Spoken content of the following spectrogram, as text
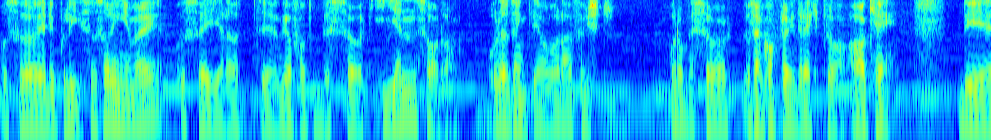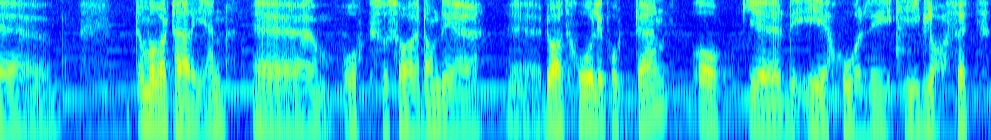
Och så är det polisen som ringer mig och säger att eh, vi har fått besök igen, sa de. Och då tänkte jag vara först, vadå besök? Och sen kopplade jag direkt då, ah, okej. Okay. de har varit här igen. Eh, och så sa de det, eh, du har ett hål i porten och eh, det är hål i, i glaset.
